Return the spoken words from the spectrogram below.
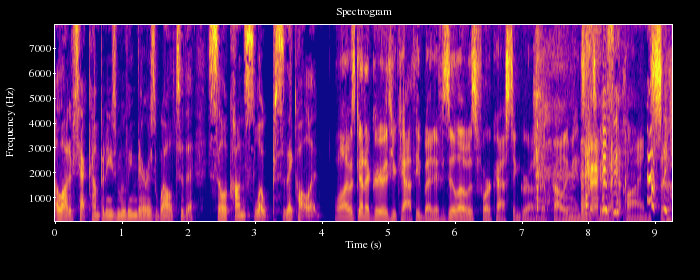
a lot of tech companies moving there as well to the Silicon Slopes, they call it. Well, I was going to agree with you, Kathy, but if Zillow is forecasting growth, that probably means it's going to decline. So.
